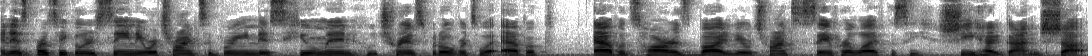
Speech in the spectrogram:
In this particular scene, they were trying to bring this human who transferred over to an av- avatar's body. They were trying to save her life because she had gotten shot.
